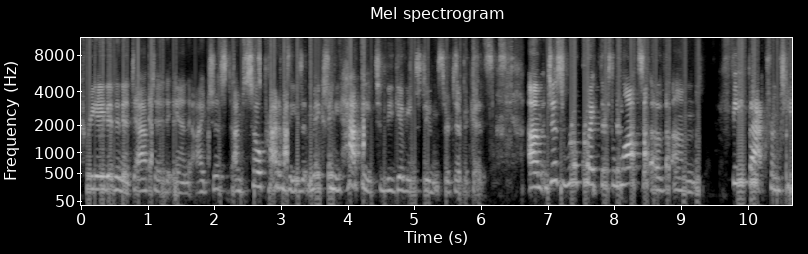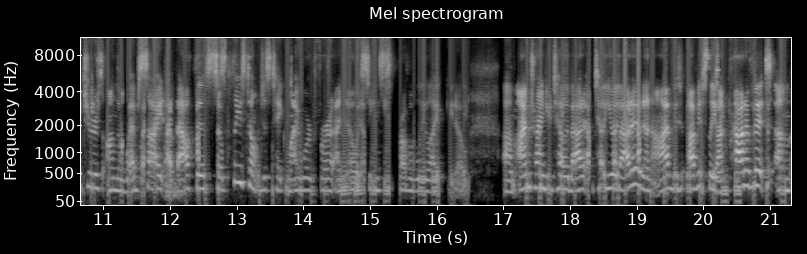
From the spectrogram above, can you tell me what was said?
created and adapted. And I just, I'm so proud of these. It makes me happy to be giving students certificates. Um, just real quick, there's lots of um, feedback from teachers on the website about this. So please don't just take my word for it. I know it seems probably like, you know, um, I'm trying to tell about it, tell you about it, and obviously I'm proud of it. Um,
